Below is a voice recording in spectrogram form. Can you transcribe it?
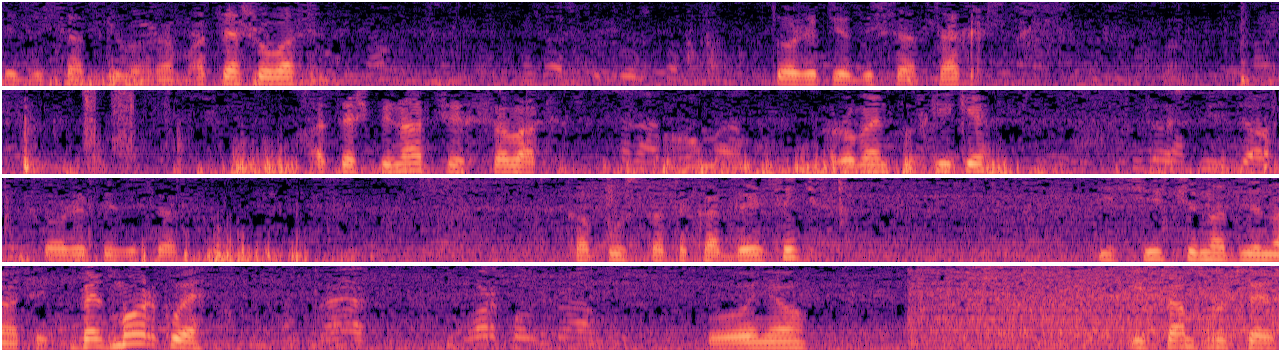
50 кг. А це що у вас? Теж 50, так? А це шпінат чи салат? Ромен. Ромен по скільки? Теж 50. Теж 50. Капуста така 10. І січина 12. Без моркви? Раз. Морков крам. Поняв. І сам процес.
